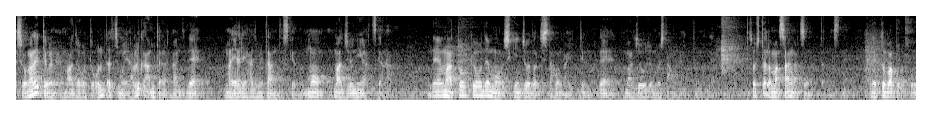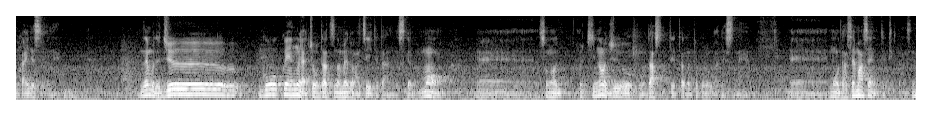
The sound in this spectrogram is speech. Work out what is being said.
しょうがないって言わないまあじゃあ俺たちもやるかみたいな感じで、まあ、やり始めたんですけども、まあ、12月から。で、まあ、東京でも資金調達した方がいいっていうので、まあ、上場もした方がいいっていうので。そしたらまあ3月になったんですね。ネットバブル崩壊ですよね。全部で15億円ぐらい調達のめどがついてたんですけども、えー、そのうちの10億を出すって言ったところがですね、えー、もう出せませんって言ってきたんですね。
